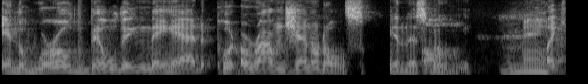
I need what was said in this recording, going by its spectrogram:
and the world building they had put around genitals in this Oh. movie. man like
